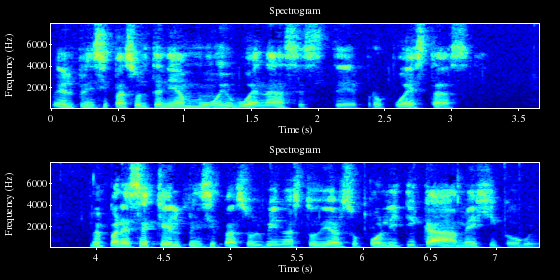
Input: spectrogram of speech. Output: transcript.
el Príncipe Azul tenía muy buenas este, propuestas. Me parece que el Príncipe Azul vino a estudiar su política a México, güey.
